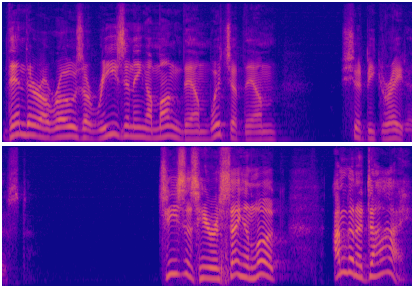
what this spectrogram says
then there arose a reasoning among them which of them should be greatest. Jesus here is saying, Look, I'm going to die.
